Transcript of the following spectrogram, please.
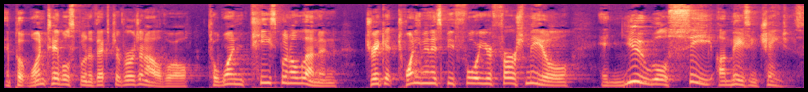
And put one tablespoon of extra virgin olive oil to one teaspoon of lemon, drink it 20 minutes before your first meal, and you will see amazing changes.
